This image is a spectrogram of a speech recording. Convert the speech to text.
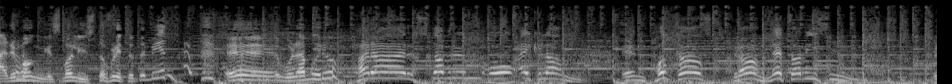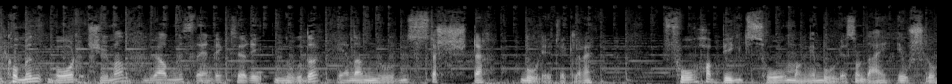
er det mange som har lyst til å flytte til byen. Eh, hvor det er moro. Her er Stavrum og Eikeland, en podkast fra Nettavisen. Velkommen, Bård Schumann. Du er administrerende direktør i Norder, en av Nordens største boligutviklere. Få har bygd så mange boliger som deg i Oslo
